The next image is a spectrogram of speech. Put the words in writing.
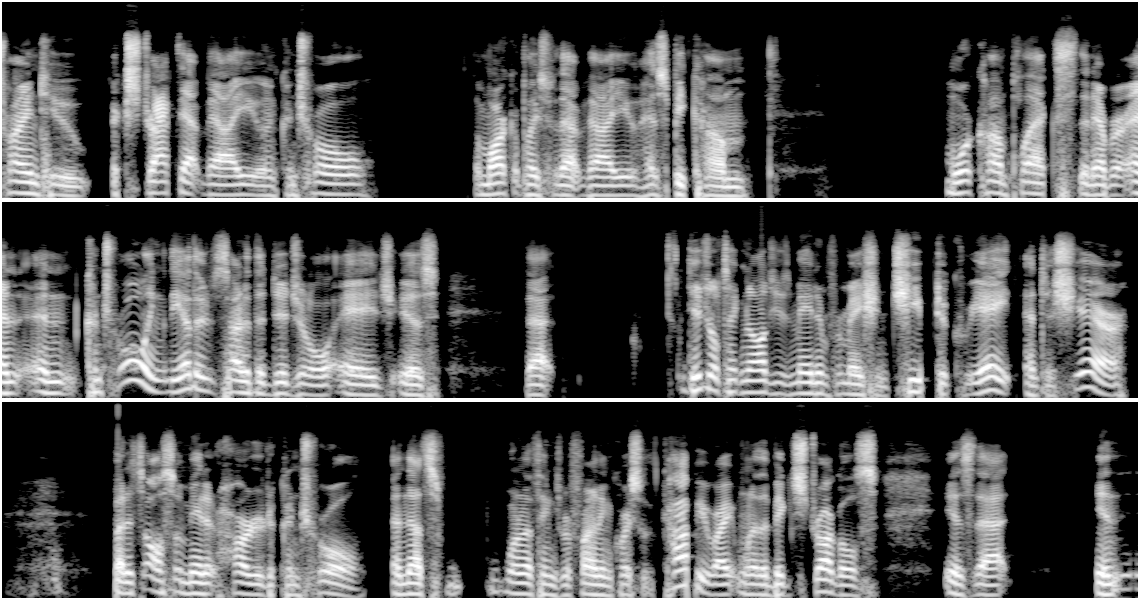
trying to extract that value and control the marketplace for that value has become more complex than ever. And and controlling the other side of the digital age is that digital technology has made information cheap to create and to share, but it's also made it harder to control. And that's one of the things we're finding, of course, with copyright. One of the big struggles is that in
